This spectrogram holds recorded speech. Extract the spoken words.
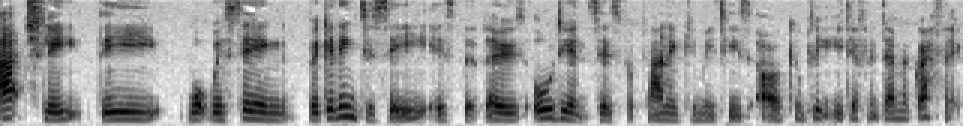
actually the what we're seeing beginning to see is that those audiences for planning committees are a completely different demographic.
